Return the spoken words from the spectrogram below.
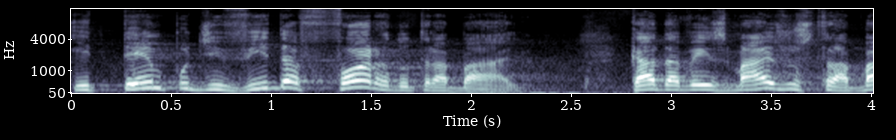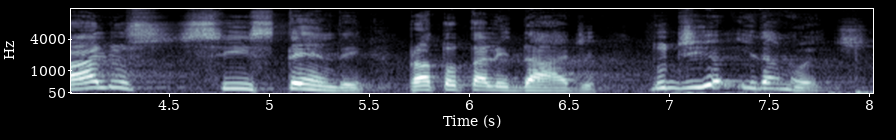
e tempo de vida fora do trabalho. Cada vez mais os trabalhos se estendem para a totalidade do dia e da noite.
